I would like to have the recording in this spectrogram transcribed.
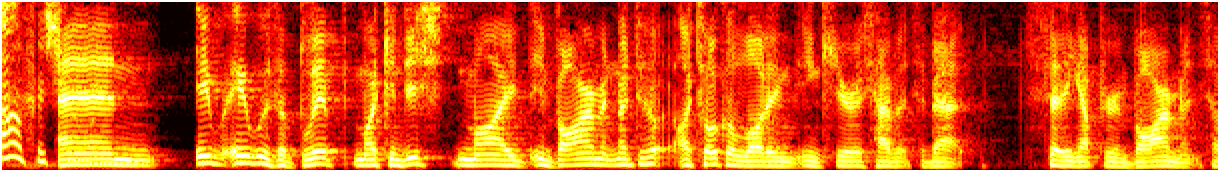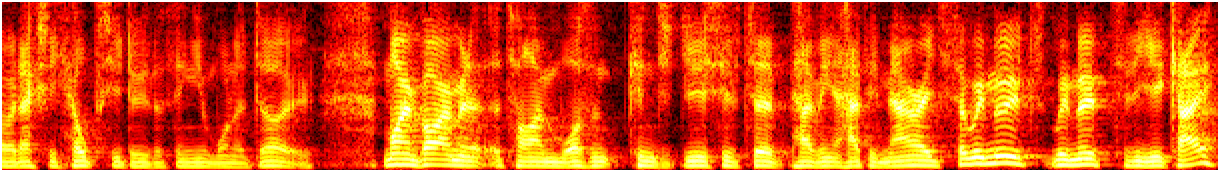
oh, for sure. And it, it was a blip. My condition, my environment. I, I talk a lot in, in Curious Habits about setting up your environment so it actually helps you do the thing you want to do. My environment at the time wasn't conducive to having a happy marriage, so we moved. We moved to the UK,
